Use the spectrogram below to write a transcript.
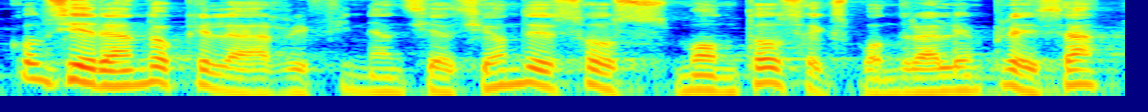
considerando que la refinanciación de esos montos expondrá a la empresa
